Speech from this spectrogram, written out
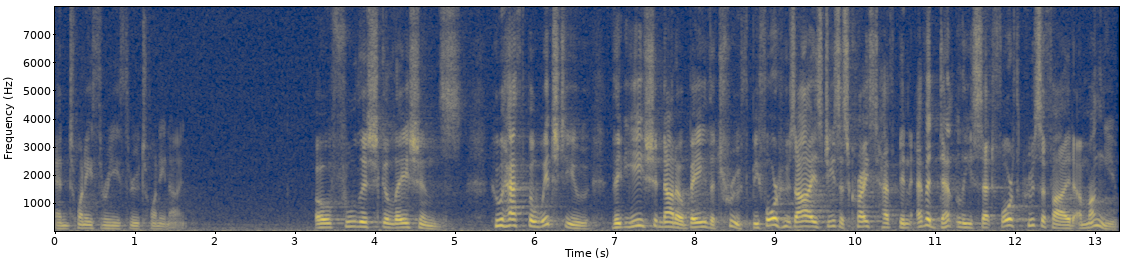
and 23 through 29. O foolish Galatians, who hath bewitched you that ye should not obey the truth, before whose eyes Jesus Christ hath been evidently set forth crucified among you?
